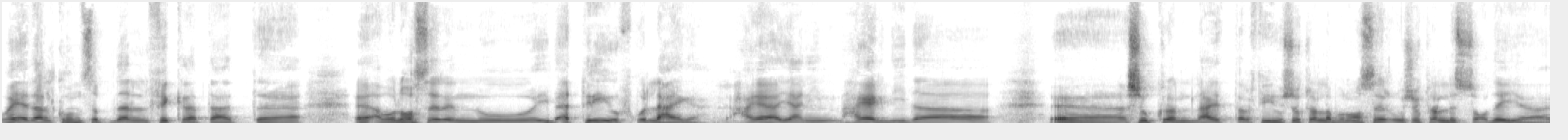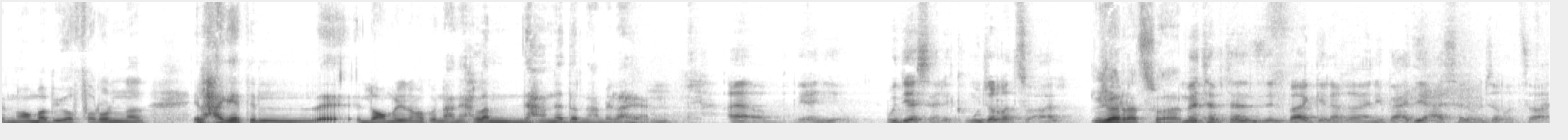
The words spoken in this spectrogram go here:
وهي ده ال concept ده الفكرة بتاعت آه، أبو ناصر إنه يبقى تريو في كل حاجة. حاجة يعني حاجة جديدة آه، شكرا لهيئه الترفيه وشكرا لأبو ناصر وشكرا للسعودية إن هم بيوفروا لنا الحاجات ال- اللي عمرنا ما كنا هنحلم إن إحنا نقدر نعملها يعني. يعني ودي أسألك مجرد سؤال. مجرد سؤال. متى بتنزل باقي الأغاني بعديها عسل مجرد سؤال؟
